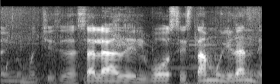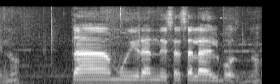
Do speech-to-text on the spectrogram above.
Ay, no manches, esa sala del boss está muy grande, ¿no? Está muy grande esa sala del boss, ¿no?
